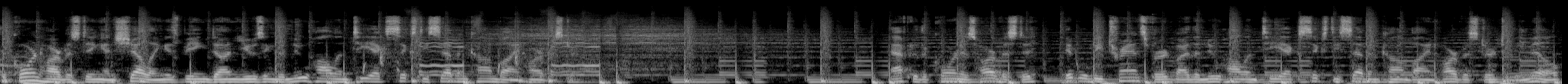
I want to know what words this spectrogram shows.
the corn harvesting and shelling is being done using the New Holland TX67 combine harvester. After the corn is harvested, it will be transferred by the New Holland TX67 combine harvester to the mill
